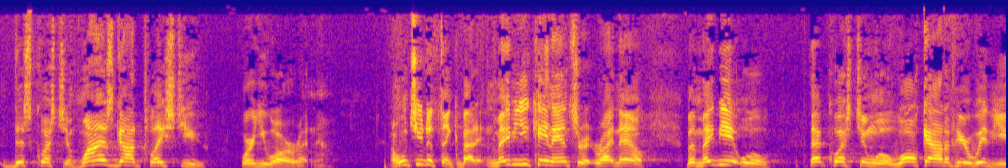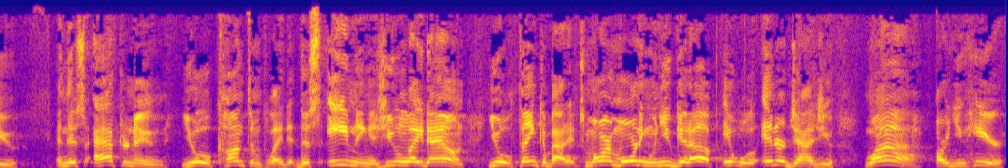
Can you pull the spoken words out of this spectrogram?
this question Why has God placed you where you are right now? I want you to think about it. Maybe you can't answer it right now, but maybe it will, that question will walk out of here with you. And this afternoon, you'll contemplate it. This evening, as you lay down, you'll think about it. Tomorrow morning, when you get up, it will energize you. Why are you here?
